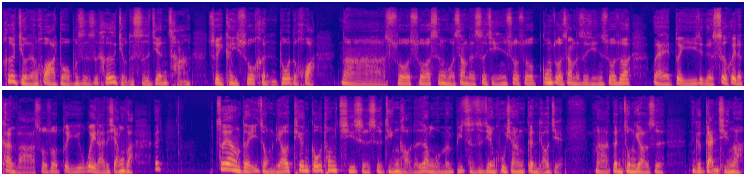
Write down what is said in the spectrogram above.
喝酒人话多，不是是喝酒的时间长，所以可以说很多的话。那说说生活上的事情，说说工作上的事情，说说哎对于这个社会的看法，说说对于未来的想法，哎。这样的一种聊天沟通其实是挺好的，让我们彼此之间互相更了解。那更重要的是，那个感情啊，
